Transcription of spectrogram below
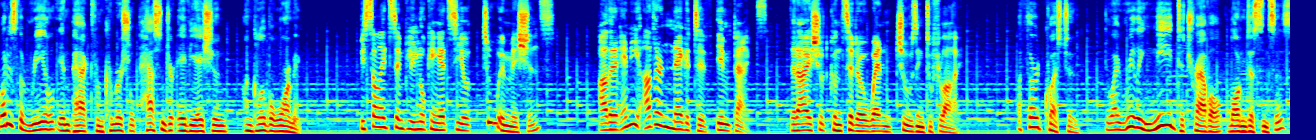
What is the real impact from commercial passenger aviation on global warming? Besides simply looking at CO2 emissions, are there any other negative impacts that I should consider when choosing to fly? A third question Do I really need to travel long distances,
